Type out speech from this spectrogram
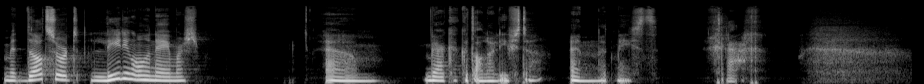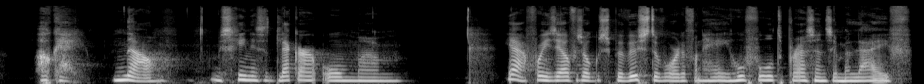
met dat soort leading ondernemers um, werk ik het allerliefste en het meest graag. Oké. Nou, misschien is het lekker om um, ja, voor jezelf eens ook eens bewust te worden van hey, hoe voelt presence in mijn lijf?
